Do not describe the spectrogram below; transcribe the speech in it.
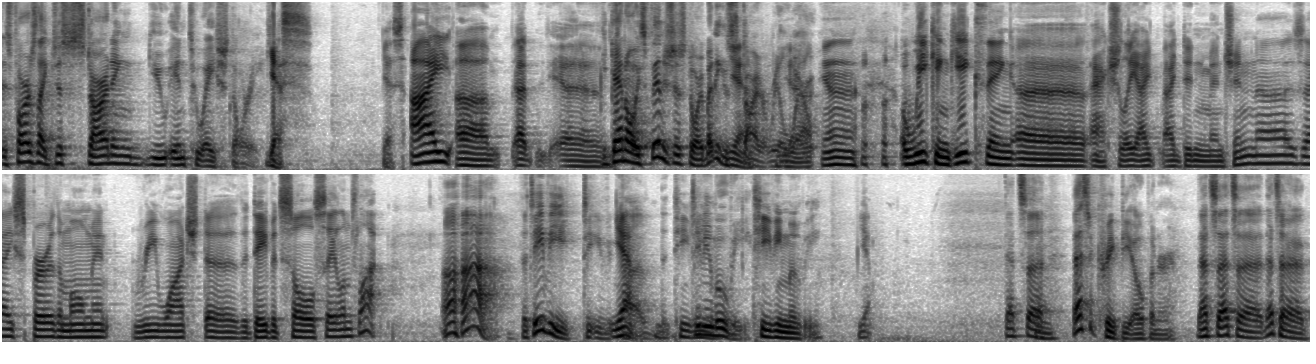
As far as like just starting you into a story, Yes. Yes. I. Um, uh, uh, he can't always finish a story, but he can yeah, start it real yeah, well. Yeah. a week in geek thing. Uh, actually, I, I didn't mention uh, as I spur of the moment rewatched uh, the David Soul Salem's Lot. Aha! The TV, TV, Yeah, the TV TV movie. TV movie. Yeah. That's a that's a creepy opener. That's that's a that's a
